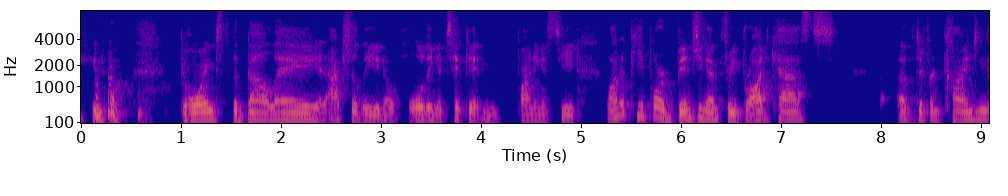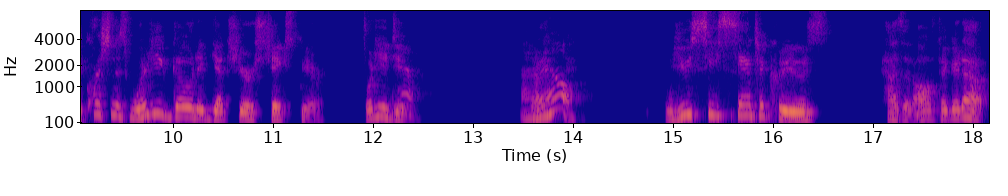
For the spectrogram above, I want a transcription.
You know, going to the ballet and actually, you know, holding a ticket and finding a seat. A lot of people are binging on free broadcasts of different kinds. And the question is, where do you go to get your Shakespeare? What do you do? Yeah. I don't right? know. UC Santa Cruz has it all figured out.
